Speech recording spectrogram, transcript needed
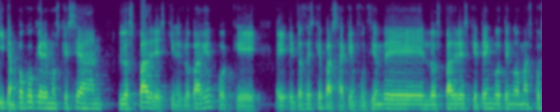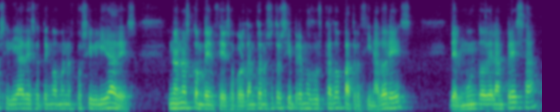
Y tampoco queremos que sean los padres quienes lo paguen, porque eh, entonces, ¿qué pasa? ¿Que en función de los padres que tengo, tengo más posibilidades o tengo menos posibilidades? No nos convence eso. Por lo tanto, nosotros siempre hemos buscado patrocinadores del mundo de la empresa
